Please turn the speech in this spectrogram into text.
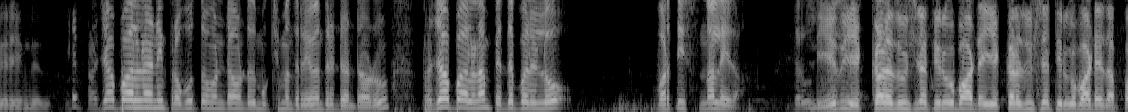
వేరే ఏం లేదు. అంటే ప్రజాపాలనని ప్రభుత్వం అంటా ఉంటుంది ముఖ్యమంత్రి రేవంత్ రెడ్డి అంటారు ప్రజాపాలన పెద్దపల్లిలో వర్తిస్తుందా లేదా? లేదు ఎక్కడ చూసినా తిరుగుబాటే ఎక్కడ చూసినా తిరుగుబాటే తప్ప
